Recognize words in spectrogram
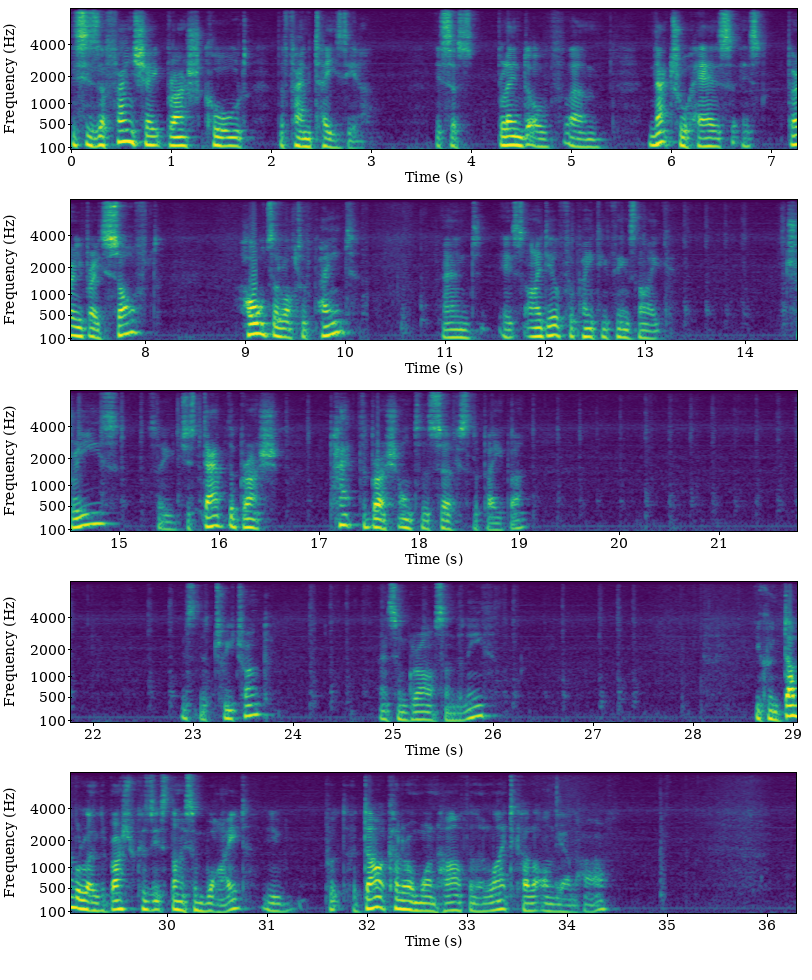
This is a fan shaped brush called the Fantasia. It's a blend of um, natural hairs. It's very, very soft, holds a lot of paint, and it's ideal for painting things like trees. So you just dab the brush, pat the brush onto the surface of the paper. There's the tree trunk and some grass underneath. You can double load the brush because it's nice and wide. You put a dark colour on one half and a light colour on the other half.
